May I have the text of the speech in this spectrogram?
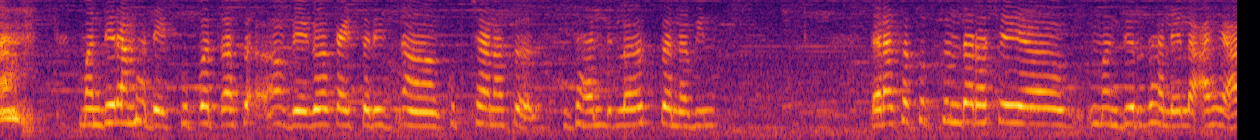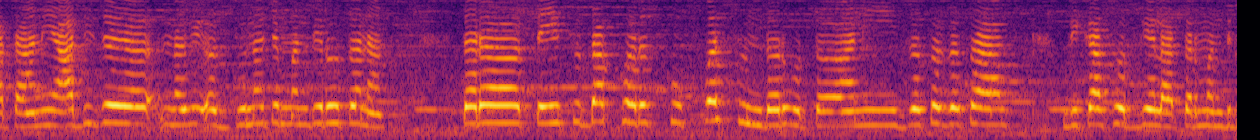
मंदिरामध्ये खूपच असं वेगळं काहीतरी खूप छान असं झालेलं असतं नवीन. तर असं खूप सुंदर असे मंदिर झालेलं आहे आता. आणि आधी जे नवी जुनं जे मंदिर होतं ना तर ते सुद्धा खरंच खूपच सुंदर होतं. आणि जसं जसा विकास होत गेला तर मंदिर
